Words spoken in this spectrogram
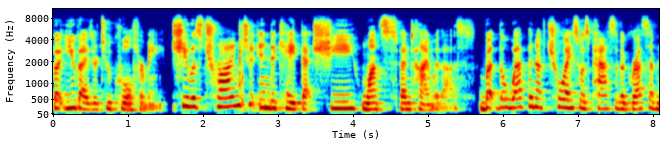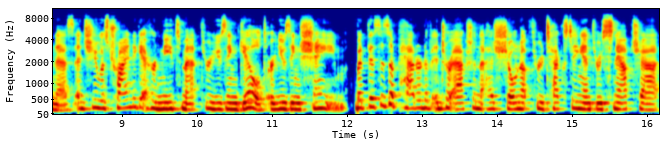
but you guys are too cool for me. She was trying to indicate that she wants to spend time with us, but the weapon of choice was passive aggressiveness, and she was trying to get her needs met through using guilt or using shame. But this is a pattern of interaction that has shown up through texting and through Snapchat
